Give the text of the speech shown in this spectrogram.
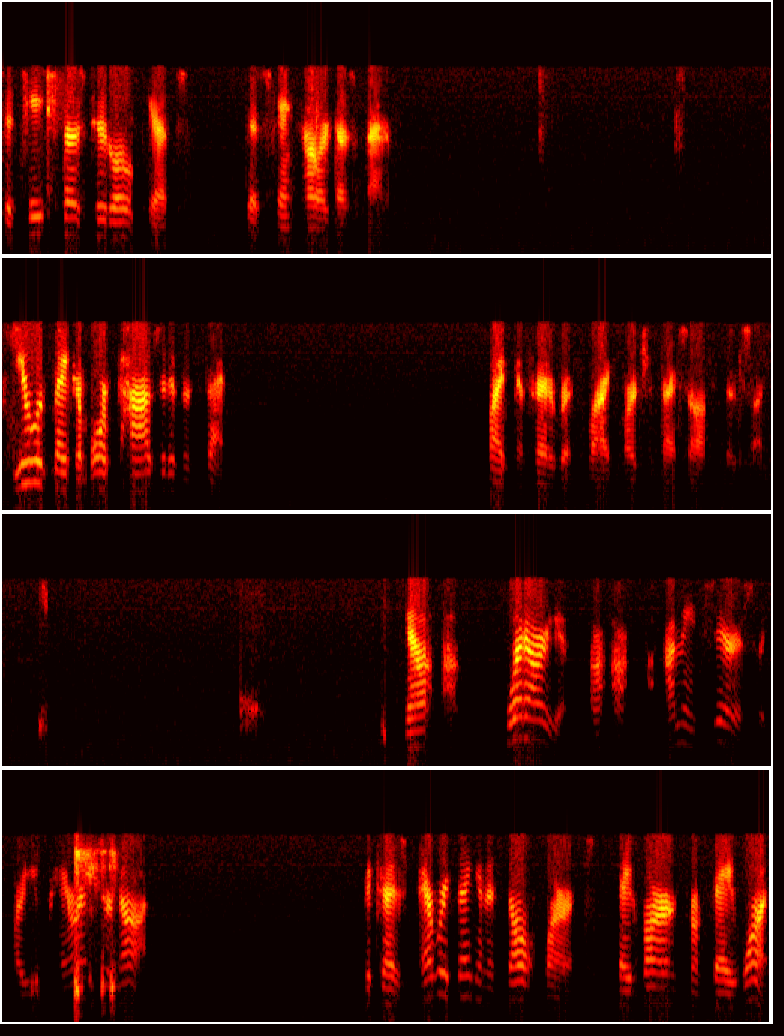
to teach those two little kids that skin color doesn't matter. You would make a more positive effect by Confederate flag merchandise off their site. Now, uh, what are you? Uh, uh, I mean, seriously, are you parents or not? Because everything an adult learns, they learn from day one.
